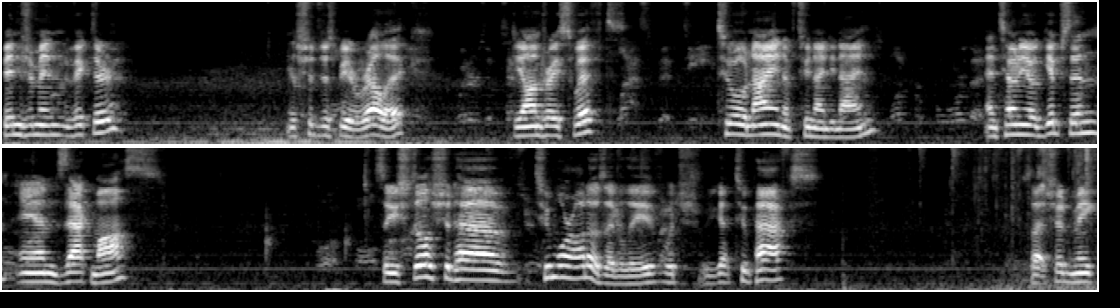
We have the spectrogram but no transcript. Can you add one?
Binjimen Victor. This should just be a relic. D'Andre Swift, 209 of 299. Antonio Gibson and Zach Moss. So you still should have two more autos, I believe, which you got two packs. So that should make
